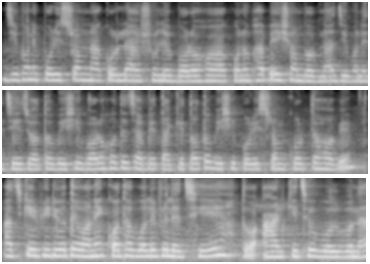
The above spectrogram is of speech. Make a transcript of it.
জীবনে পরিশ্রম না করলে আসলে বড় হওয়া কোনোভাবেই সম্ভব না। জীবনে যে যত বেশি বড় হতে যাবে, তাকে তত বেশি পরিশ্রম করতে হবে। আজকের ভিডিওতে অনেক কথা বলে ফেলেছি, তো আর কিছু বলব না।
